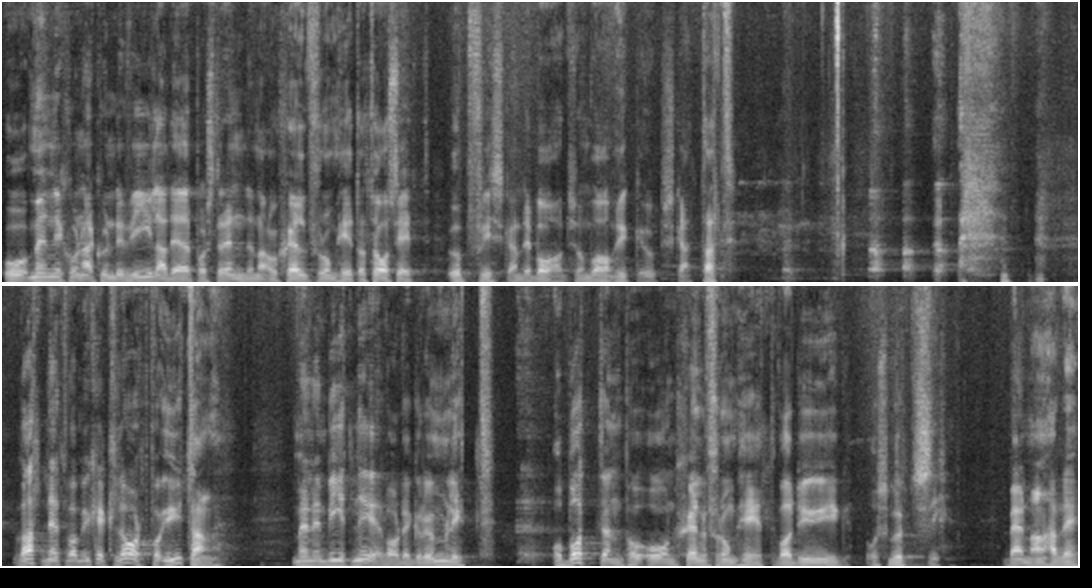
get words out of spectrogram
Och människorna kunde vila där på stränderna och självfromhet och ta sig ett uppfriskande bad som var mycket uppskattat. Vattnet var mycket klart på ytan, men en bit ner var det grumligt. Och botten på ån självfromhet var dyg och smutsig. Men man hade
